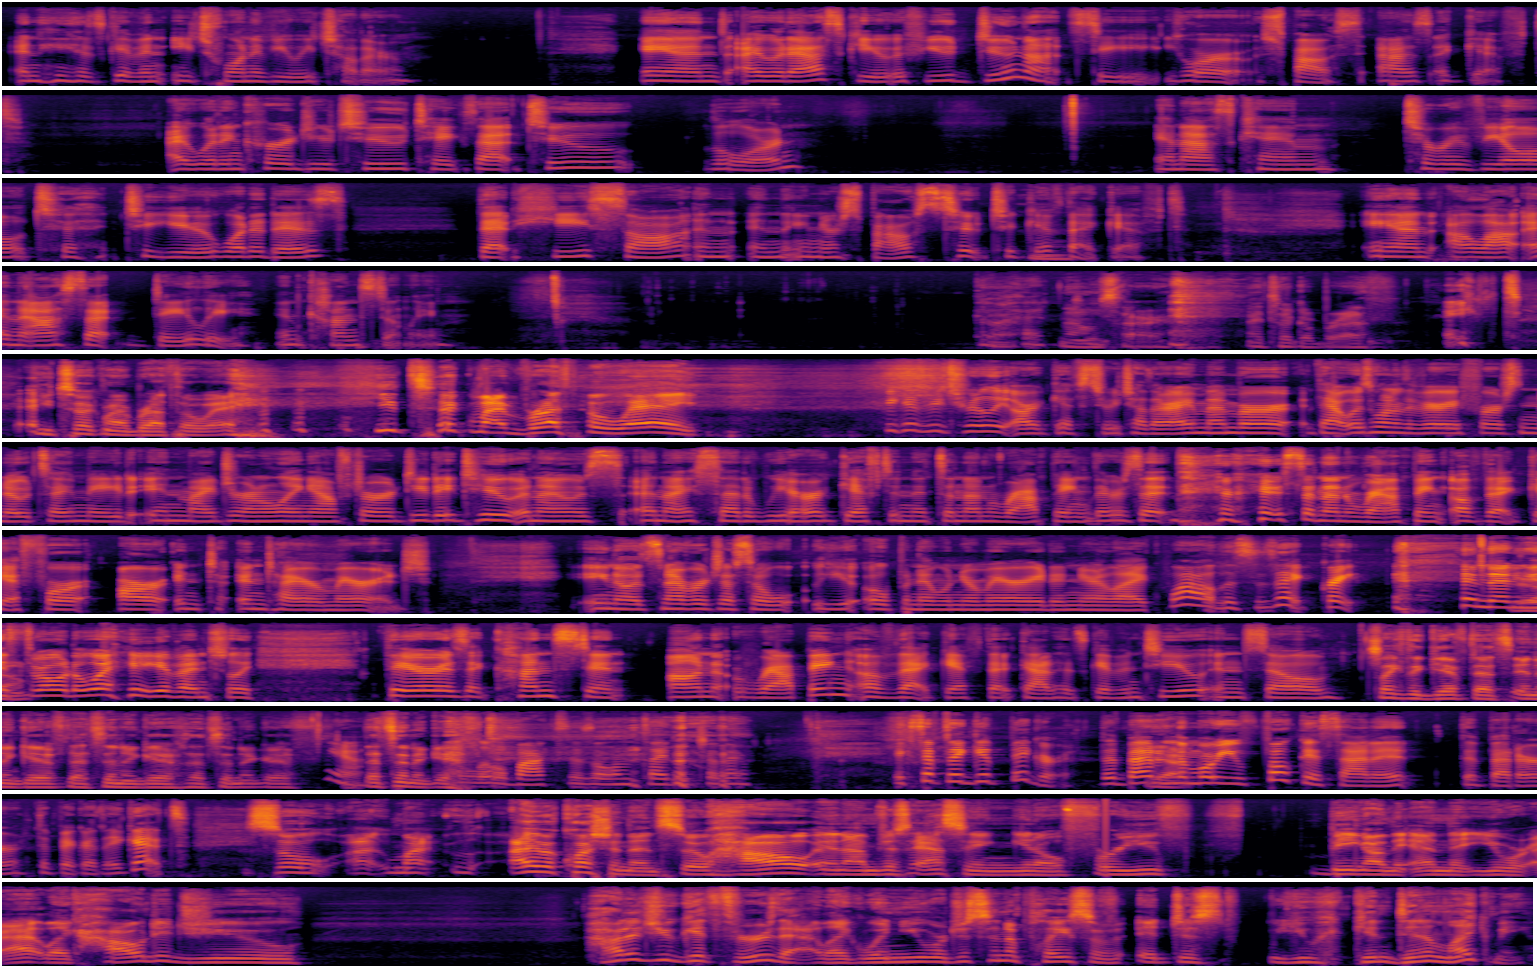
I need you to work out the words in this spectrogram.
and He has given each one of you each other. And I would ask you if you do not see your spouse as a gift, I would encourage you to take that to the Lord and ask Him to reveal to, to you what it is that He saw in, in, in your spouse to, to give mm. that gift. And allow and ask that daily and constantly. Go ahead. No, I'm sorry. I took a breath. You took my breath away. you took my breath away. Because we truly are gifts to each other. I remember that was one of the very first notes I made in my journaling after D Day two, and I was and I said we are a gift, and it's an unwrapping. There's a there is an unwrapping of that gift for our ent- entire marriage, you know, it's never just a you open it when you're married and you're like, wow, this is it, great, and then Yeah. you throw it away eventually. There is a constant unwrapping of that gift that God has given to you, and so It's like the gift that's in a gift, that's in a gift, that's in a gift. Yeah. That's in a gift. little boxes all inside each other. Except they get bigger. The better, Yeah. the more you focus on it, the better, the bigger they get. So I, my, I have a question then. So how, and I'm just asking, you know, for you f- being on the end that you were at, like, how did you, how did you get through that? Like when you were just in a place of it, just you didn't like me.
